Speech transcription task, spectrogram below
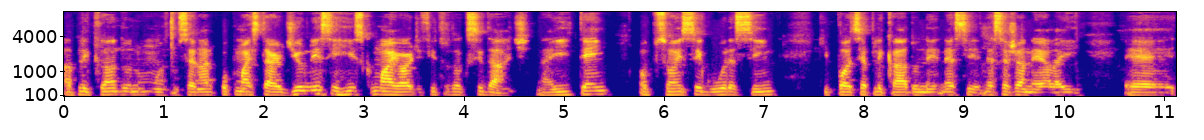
aplicando num, num cenário um pouco mais tardio, nesse risco maior de fitotoxicidade. Aí tem opções seguras, sim, que pode ser aplicado nessa, nessa janela aí, é,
